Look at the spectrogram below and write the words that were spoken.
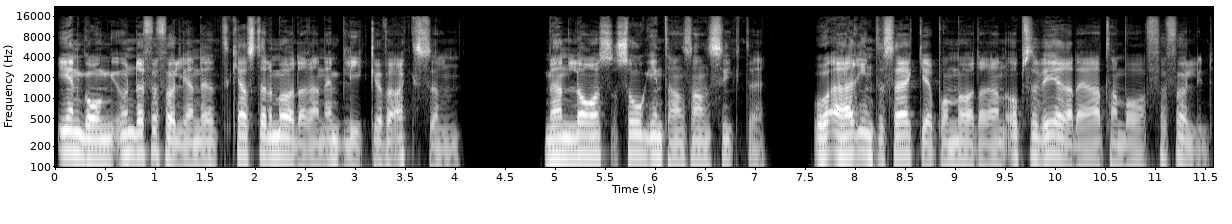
En gång under förföljandet kastade mördaren en blick över axeln. Men Lars såg inte hans ansikte och är inte säker på om mördaren observerade att han var förföljd.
